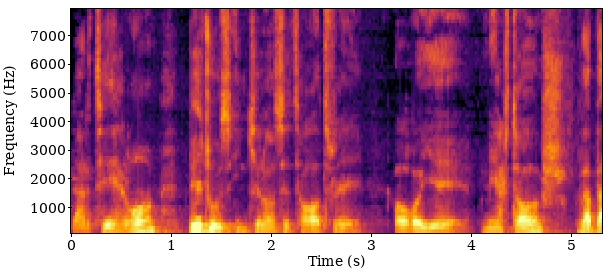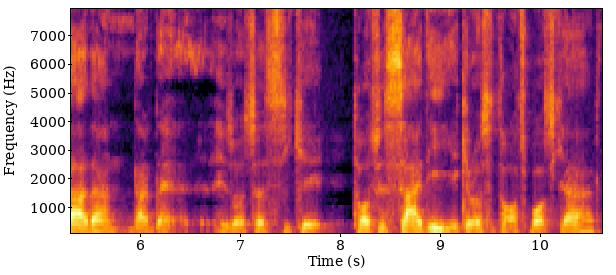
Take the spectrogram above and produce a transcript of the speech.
در تهران بجز این کلاس تئاتر آقای مرتاش و بعدا در 1930 که تئاتر سعدی یک کلاس تئاتر باز کرد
